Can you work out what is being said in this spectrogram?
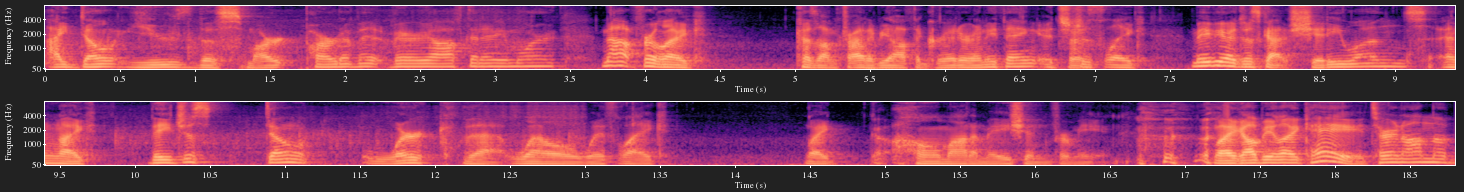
I don't use the smart part of it very often anymore. Not for like because I'm trying to be off the grid or anything. It's just like maybe I just got shitty ones and like they just don't work that well with like like home automation for me. like I'll be like, "Hey, turn on the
